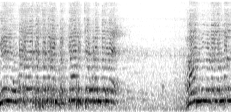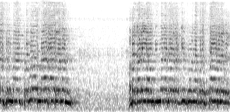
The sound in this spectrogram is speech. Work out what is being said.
ഈ ഉപരോധ സമരം പ്രഖ്യാപിച്ച ഉടൻ തന്നെ റാന്നിയുടെ M L A Shriman Pramod Narayanan നമുക്കറിയാം ഇന്നലെ ഇറക്കിയിട്ടുള്ള പ്രസ്താവനകൾ.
